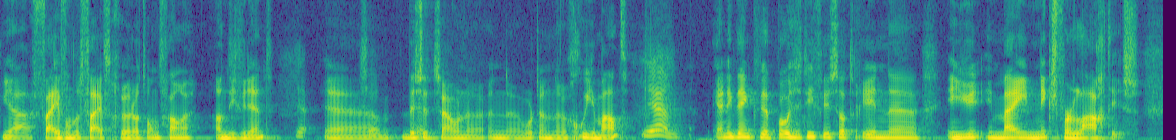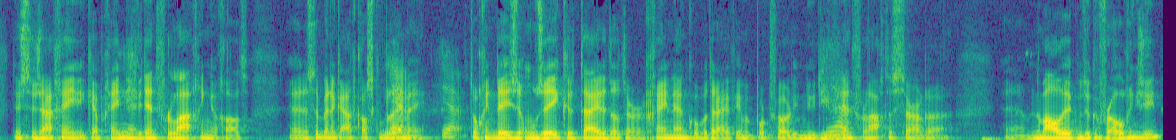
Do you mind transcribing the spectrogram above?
ja, 550 euro te ontvangen aan dividend. Ja, Eh, zo. dus het zou een, een, wordt een goede maand. Ja. En ik denk dat het positief is dat er in, eh, in, juni, in mei niks verlaagd is. Dus er zijn geen, ik heb geen Nee. dividendverlagingen gehad. Eh, dus daar ben ik eigenlijk hartstikke blij Ja. mee. Ja. Toch in deze onzekere tijden dat er geen enkel bedrijf in mijn portfolio nu dividend verlaagt. Dus daar, eh, normaal wil ik natuurlijk een verhoging zien.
